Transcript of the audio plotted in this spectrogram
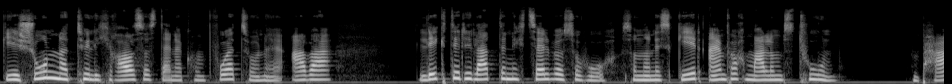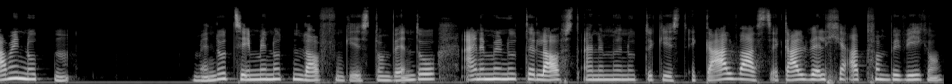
geh schon natürlich raus aus deiner Komfortzone, aber leg dir die Latte nicht selber so hoch, sondern es geht einfach mal ums Tun. Ein paar Minuten. Wenn du zehn Minuten laufen gehst und wenn du eine Minute laufst, eine Minute gehst, egal was, egal welche Art von Bewegung,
